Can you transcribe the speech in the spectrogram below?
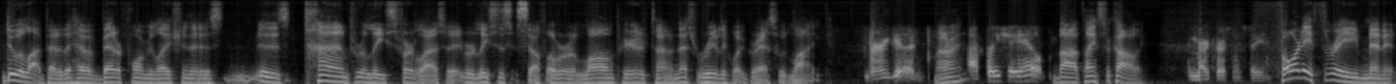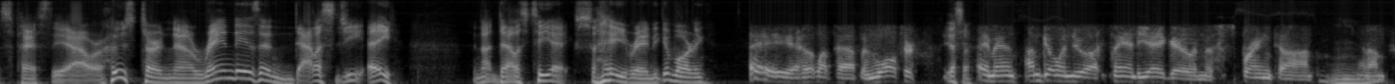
Do a lot better. They have a better formulation that is it is timed release fertilizer. It releases itself over a long period of time, and that's really what grass would like. Very good. All right, I appreciate your help. Bob. Thanks for calling. And Merry Christmas to you. 43 minutes past the hour. Whose turn now? Randy's in Dallas, GA, not Dallas TX. Hey, Randy, good morning. Hey, what's happening, Walter? Yes, sir. Hey, man, I'm going to uh, San Diego in the springtime, Mm-hmm. and I'm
